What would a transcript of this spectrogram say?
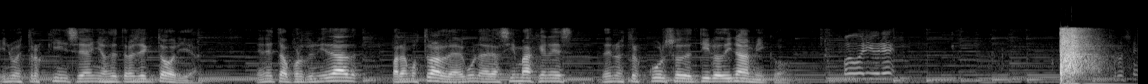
y nuestros 15 años de trayectoria. En esta oportunidad para mostrarle algunas de las imágenes de nuestros cursos de tiro dinámico. Fuego libre. Cruce.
